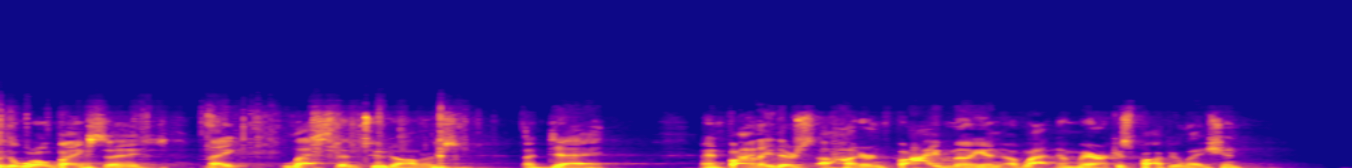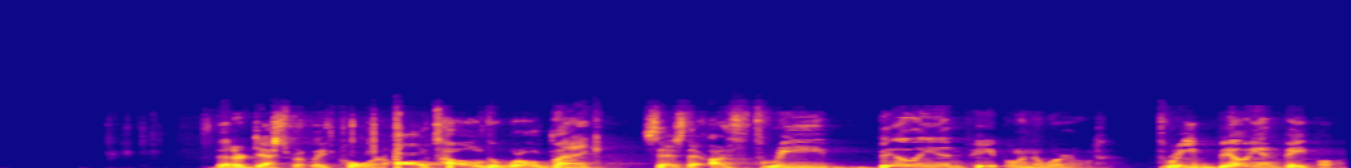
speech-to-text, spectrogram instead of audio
who the World Bank says make less than $2 a day. And finally, there's 105 million of Latin America's population that are desperately poor. All told, the World Bank says there are 3 billion people in the world. 3 billion people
